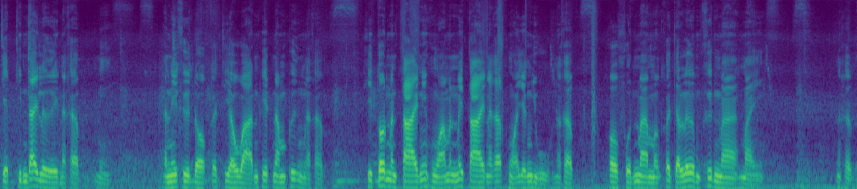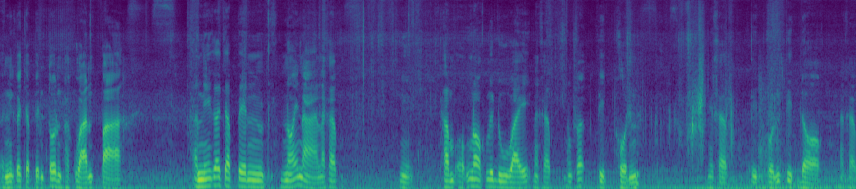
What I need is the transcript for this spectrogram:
เก็บกินได้เลยนะครับนี่อันนี้คือดอกกระเจียวหวานเพชรน้ำผึ้งนะครับ ที่ต้นมันตายนี่หัวมันไม่ตายนะครับ หัวยังอยู่นะครับ พอฝนมามันก็จะเริ่มขึ้นมาใหม่นะครับ อันนี้ก็จะเป็นต้นผักหวานป่า อันนี้ก็จะเป็นน้อยหนานะครับนี่ทำออกนอกฤดูไว้นะครับ มันก็ติดผลนะครับ ติดผลติดดอกนะครับ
